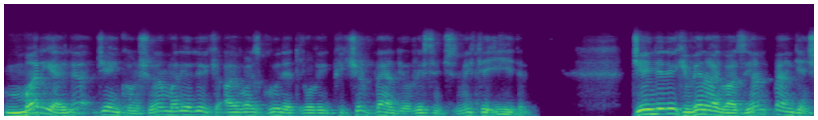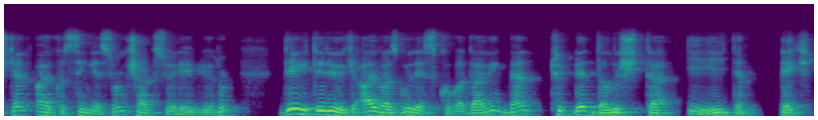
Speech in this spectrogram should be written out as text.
Maria ile Jane konuşuyorlar. Maria diyor ki I was good at drawing picture. Ben diyor resim çizmekte iyiydim. Jane de diyor ki when I was young ben gençken I could sing a song şarkı söyleyebiliyordum. David de diyor ki I was good at scuba diving. Ben tüple dalışta iyiydim. Peki.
